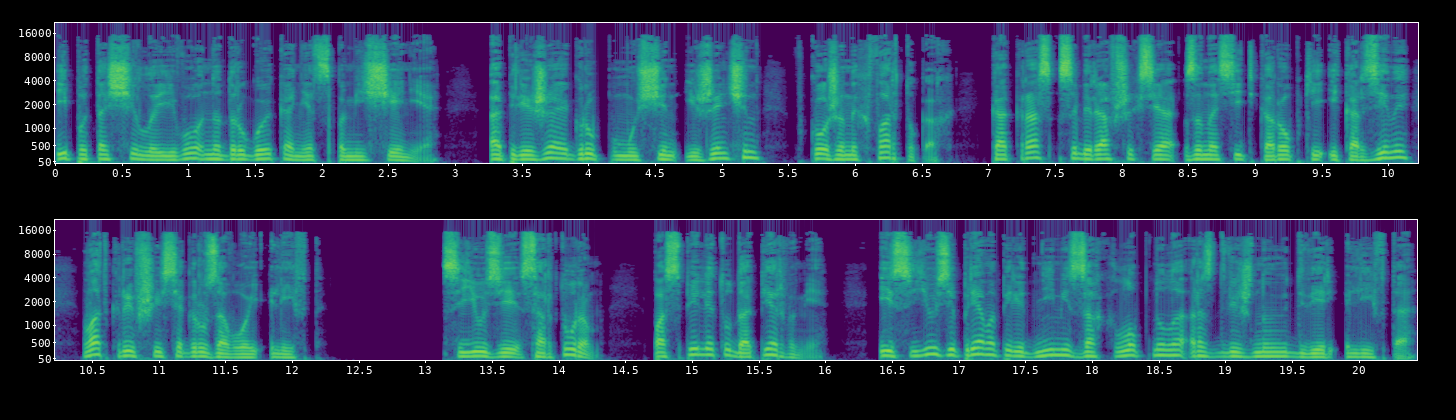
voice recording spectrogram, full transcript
и потащила его на другой конец помещения, опережая группу мужчин и женщин в кожаных фартуках, как раз собиравшихся заносить коробки и корзины в открывшийся грузовой лифт. Сьюзи с Артуром поспели туда первыми, и Сьюзи прямо перед ними захлопнула раздвижную дверь лифта.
